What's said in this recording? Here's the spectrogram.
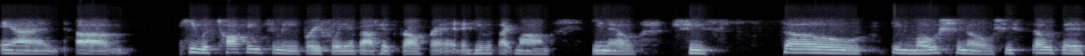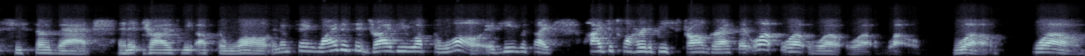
And um, he was talking to me briefly about his girlfriend and he was like, Mom, you know, she's so emotional. She's so this, she's so that, and it drives me up the wall. And I'm saying, why does it drive you up the wall? And he was like, I just want her to be stronger. I said, whoa, whoa, whoa, whoa, whoa, whoa, whoa.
